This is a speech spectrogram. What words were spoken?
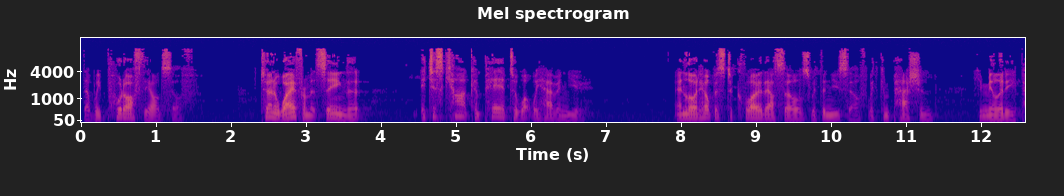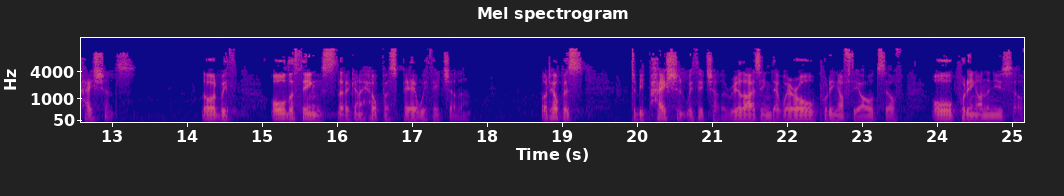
that we put off the old self turn away from it, seeing that it just can't compare to what we have in you. And Lord, help us to clothe ourselves with the new self, with compassion, humility, patience. Lord, with all the things that are going to help us bear with each other. Lord, help us to be patient with each other, realizing that we're all putting off the old self, all putting on the new self,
